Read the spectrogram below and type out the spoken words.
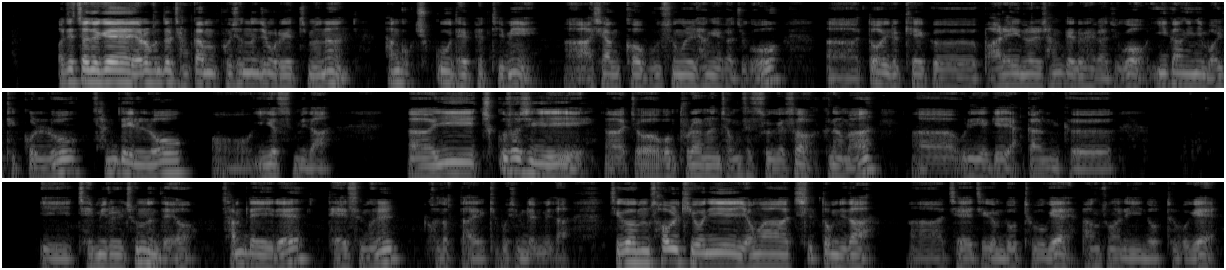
어제 저녁에 여러분들 잠깐 보셨는지 모르겠지만은 한국 축구 대표팀이 아, 아시안컵 우승을 향해 가지고 어, 또 이렇게 그 바레인을 상대로 해 가지고 이강인이 멀티골로 3대 1로 어, 이겼습니다. 어, 이 축구 소식이 어, 조금 불안한 정세 속에서 그나마 어, 우리에게 약간 그 이 재미를 줬는데요. 3대 1의 대승을 거뒀다 이렇게 보시면 됩니다. 지금 서울 기온이 영하 7도입니다. 아, 제 지금 노트북에 방송하는 이 노트북에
